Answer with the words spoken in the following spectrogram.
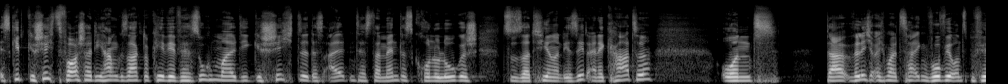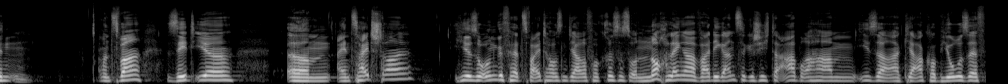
es gibt Geschichtsforscher, die haben gesagt, okay, wir versuchen mal die Geschichte des Alten Testamentes chronologisch zu sortieren. Und ihr seht eine Karte und da will ich euch mal zeigen, wo wir uns befinden. Und zwar seht ihr ähm, einen Zeitstrahl, hier so ungefähr 2000 Jahre vor Christus und noch länger war die ganze Geschichte Abraham, Isaak, Jakob, Josef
